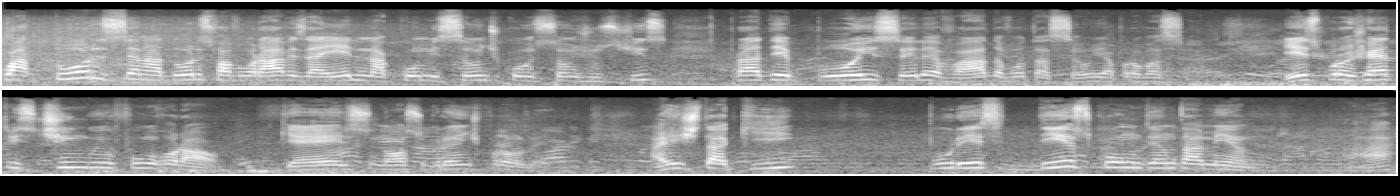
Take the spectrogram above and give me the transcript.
14 senadores favoráveis a ele na Comissão de Constituição e Justiça para depois ser levado à votação e aprovação. Esse projeto extingue o Fundo Rural, que é esse nosso grande problema. A gente está aqui por esse descontentamento. Tá?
